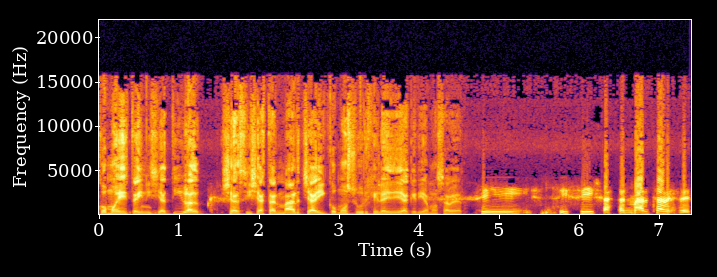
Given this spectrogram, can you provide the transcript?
cómo es esta iniciativa, ya, si ya está en marcha y cómo surge la idea, queríamos saber. Sí, sí, sí, ya está en marcha desde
